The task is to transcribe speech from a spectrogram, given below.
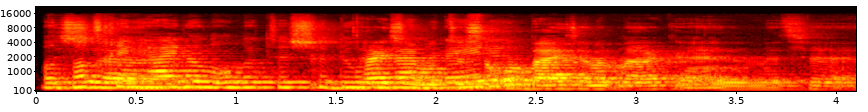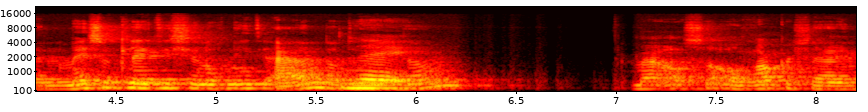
Want Dus, wat eh, ging hij dan ondertussen doen hij is ondertussen ontbijt aan het maken. En, met ze, en meestal kleedt hij ze nog niet aan, dat doe Nee. ik dan. Maar als ze al wakker zijn.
